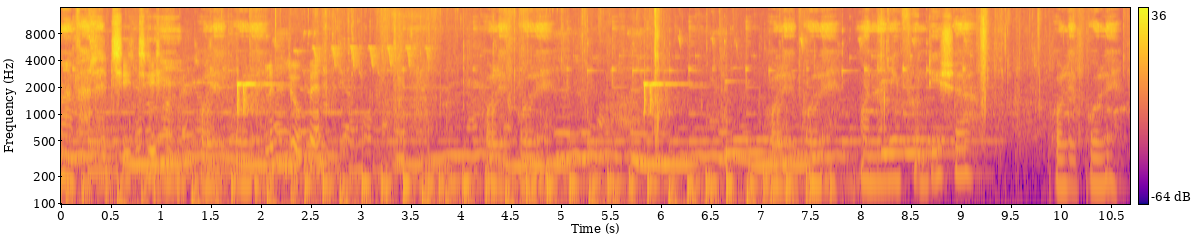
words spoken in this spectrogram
Maparachichi, pole pole, pole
